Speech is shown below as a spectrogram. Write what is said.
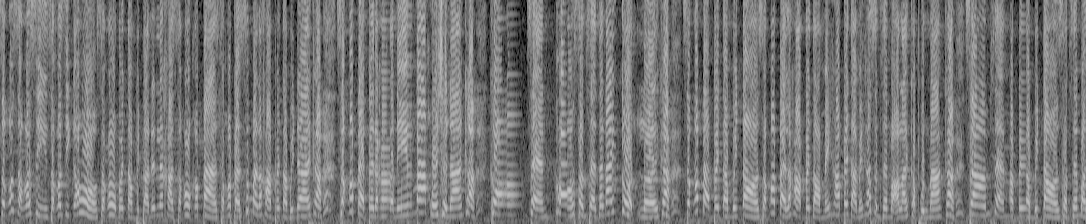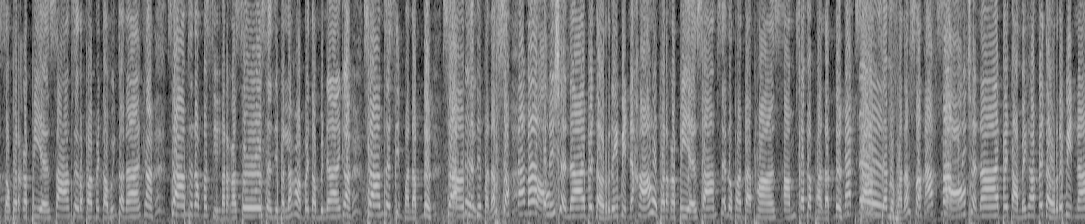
สองพันสองก็สี่สองพันสี่ก็หกสองพันหกไปต่อไปต่อได้เลยค่ะสองพันหกก็แปดสองพันแปดซึ่งเป็นราคาไปต่อไปได้ค่ะสองพันแปดเป็นราคานี้มากกว่าชนะค่ะของแสนของสามแสนจะได้กดเลยค่ะ ไปต่อไหมคะไปต่อไหมคะสามแสนบาทออนไลน์ขอบคุณมากค่ะสามแสนบาทไปต่อไปต่อสามแสนบาทสองพันราคาเปลี่ยนสามแสนบาทไปต่อวิ่งต่อได้ค่ะสามแสนบาทสี่พันราคาสู้แสนสิบพันราคาไปต่อไปได้ค่ะสามแสนสิบพันนับหนึ่งสามแสนสิบพันนับสองมากกว่านี้ชนะไปต่อรีบิดนะคะหกพันราคาเปลี่ยนสามแสนหกพันแปดพันสามแสนแปดพันนับหนึ่งสามแสนแปดพันนับสองมากกว่านี้ชนะไปต่อไหมคะไปต่อรีบิดนะ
